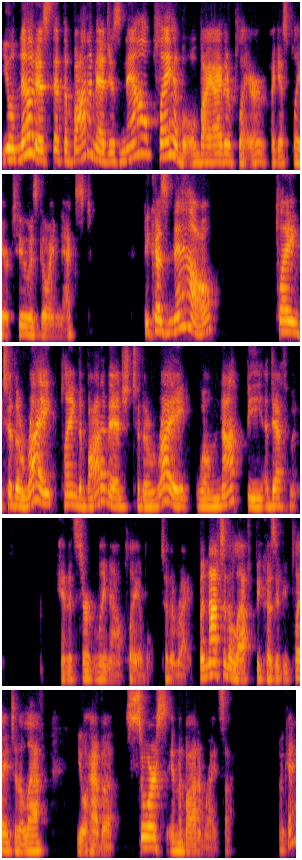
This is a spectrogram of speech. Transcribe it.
you'll notice that the bottom edge is now playable by either player. I guess player two is going next. Because now playing to the right, playing the bottom edge to the right will not be a death move and it's certainly now playable to the right, but not to the left, because if you play it to the left, you'll have a source in the bottom right side. Okay?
